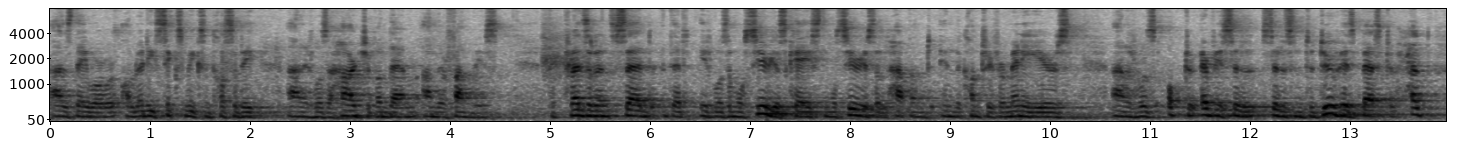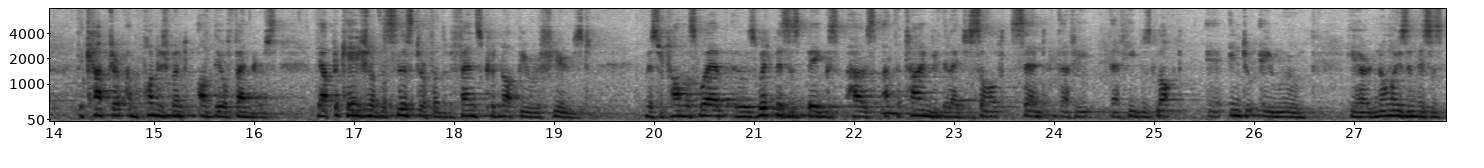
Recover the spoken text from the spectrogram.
as they were already six weeks in custody and it was a hardship on them and their families. The President said that it was a most serious case, the most serious that had happened in the country for many years, and it was up to every citizen to do his best to help the capture and punishment of the offenders. The application of the solicitor for the defence could not be refused. Mr. Thomas Webb, who was with Mrs. Biggs' house at the time of the alleged assault, said that he, that he was locked uh, into a room. He heard noise in Mrs.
